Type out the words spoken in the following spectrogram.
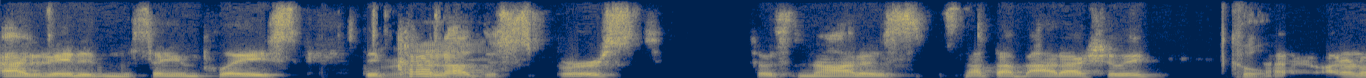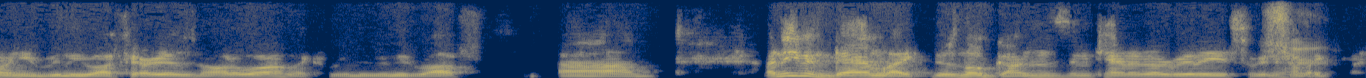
aggregated in the same place. They've kind of now dispersed, so it's not as it's not that bad actually. Cool. I don't know any really rough areas in Ottawa, like really really rough. Um, and even then, like there's no guns in Canada really, so we didn't Sure. have like gun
